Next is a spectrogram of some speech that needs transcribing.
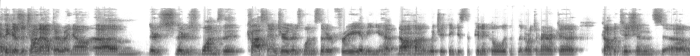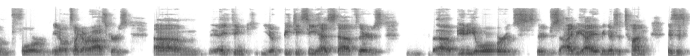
I think there's a ton out there right now. Um, there's there's ones that cost enter. There's ones that are free. I mean, you have NAHA, which I think is the pinnacle in the North America competitions um, for you know it's like our Oscars. Um, I think you know BTC has stuff. There's uh, beauty awards. There's IBI. I mean, there's a ton. This is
